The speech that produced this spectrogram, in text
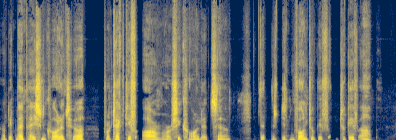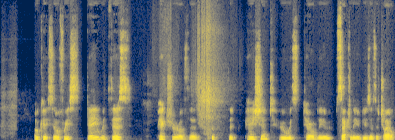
how did my patient call it, her protective armor, she called it. So that they didn't want to give, to give up. Okay, so if we stay with this picture of the, the, the patient who was terribly sexually abused as a child,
